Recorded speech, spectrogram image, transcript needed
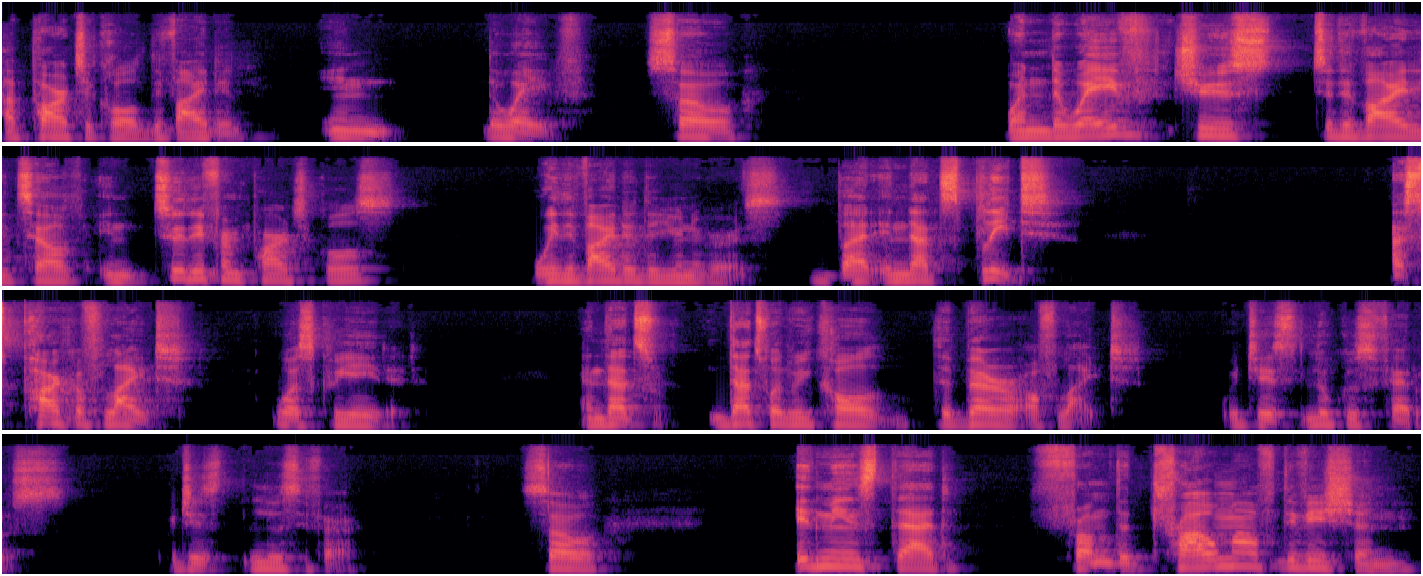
a particle divided in the wave. So when the wave chose to divide itself in two different particles, we divided the universe. But in that split, a spark of light was created. And that's that's what we call the bearer of light, which is Lucus Ferus, which is Lucifer. So it means that from the trauma of division,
